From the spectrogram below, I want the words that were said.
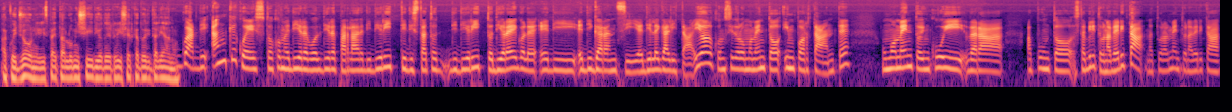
a quei giorni, rispetto all'omicidio del ricercatore italiano? Guardi, anche questo, come dire, vuol dire parlare di diritti, di stato di diritto, di regole e di, e di garanzie, di legalità. Io lo considero un momento importante, un momento in cui verrà appunto stabilita una verità, naturalmente una verità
